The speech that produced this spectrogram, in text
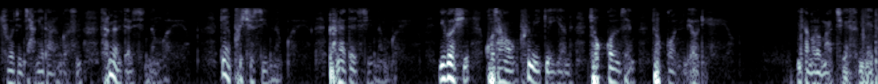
주어진 장애라는 것은 설멸될 수 있는 거예요. 깨부실 수 있는 거예요. 변화될 수 있는 거예요. 이것이 고상하고 품위 있게 얘기하면 조건생, 조건멸이에요. 이상으로 마치겠습니다.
